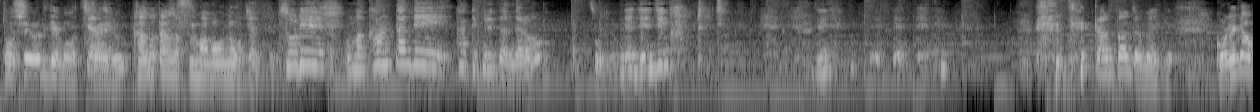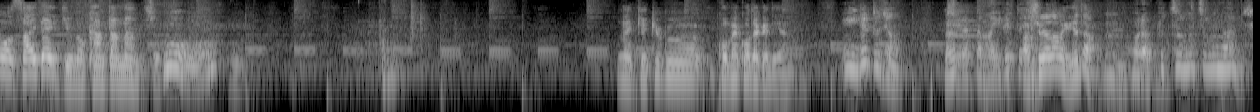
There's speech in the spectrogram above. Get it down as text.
年寄りでも使える簡単スマホノートって。それお前簡単で買ってくれたんだろ？そうだよ、ね全然簡単じゃん全全然簡単じゃないって。これがもう最大級の簡単なんでしょ？もね結局米粉だけでやるの？う入れたじゃん。え？白玉入れたあ白玉入れたの？うんほらプツブツブがあるじ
